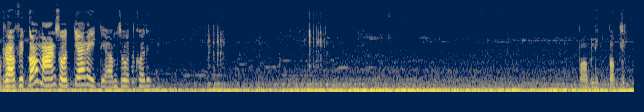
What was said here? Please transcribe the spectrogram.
ટ્રાફિક કા માણસો અત્યારે ત્યાં આમ જોત ખરી? પબ્લિક પબ્લિક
